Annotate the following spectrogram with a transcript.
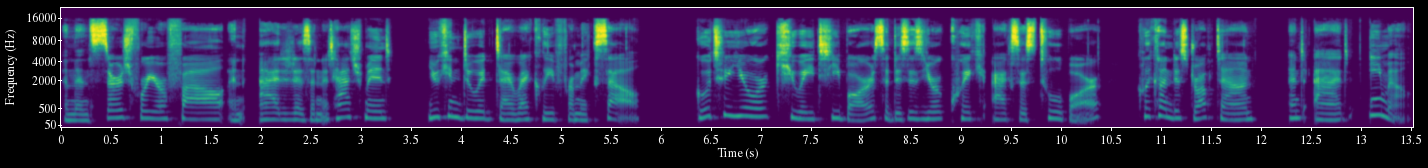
and then search for your file and add it as an attachment. You can do it directly from Excel. Go to your QAT bar. So this is your quick access toolbar. Click on this drop down and add email.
